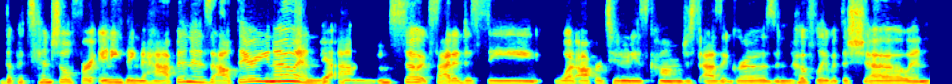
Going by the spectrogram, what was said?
the potential for anything to happen is out there, you know, and Yeah. um, I'm so excited to see what opportunities come just as it grows and hopefully with the show and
